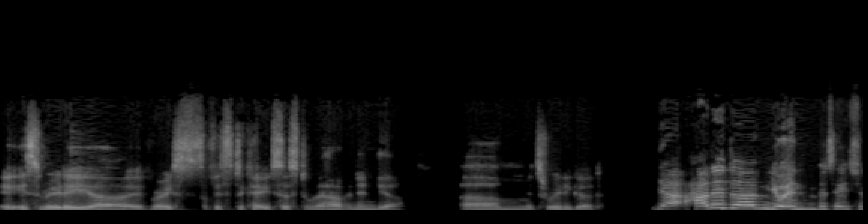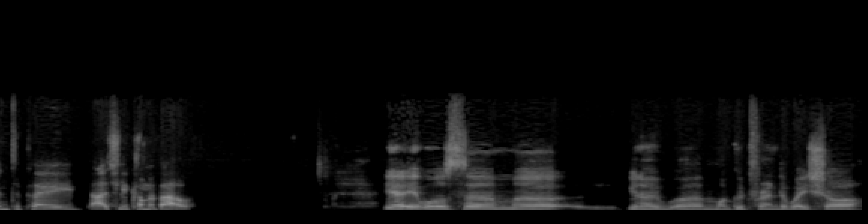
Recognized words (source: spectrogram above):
it's really uh, a very sophisticated system they have in India. Um, it's really good. Yeah, how did um, your invitation to play actually come about? Yeah, it was, um, uh, you know, uh, my good friend Owais Shah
